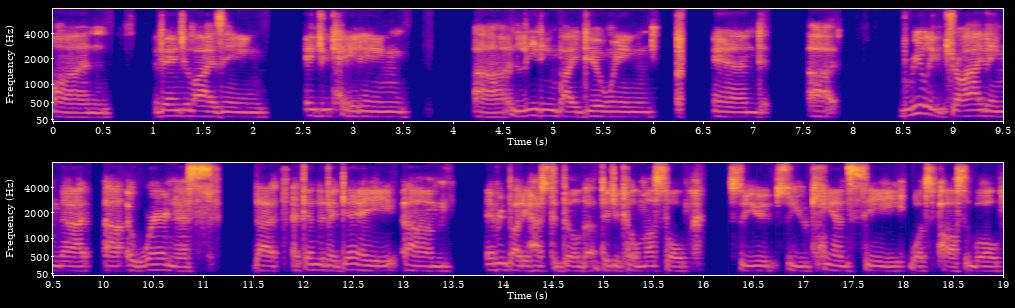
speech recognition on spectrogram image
on evangelizing, educating, uh, leading by doing, and uh, really driving that uh, awareness that at the end of the day, um, everybody has to build that digital muscle so you so you can see what's possible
